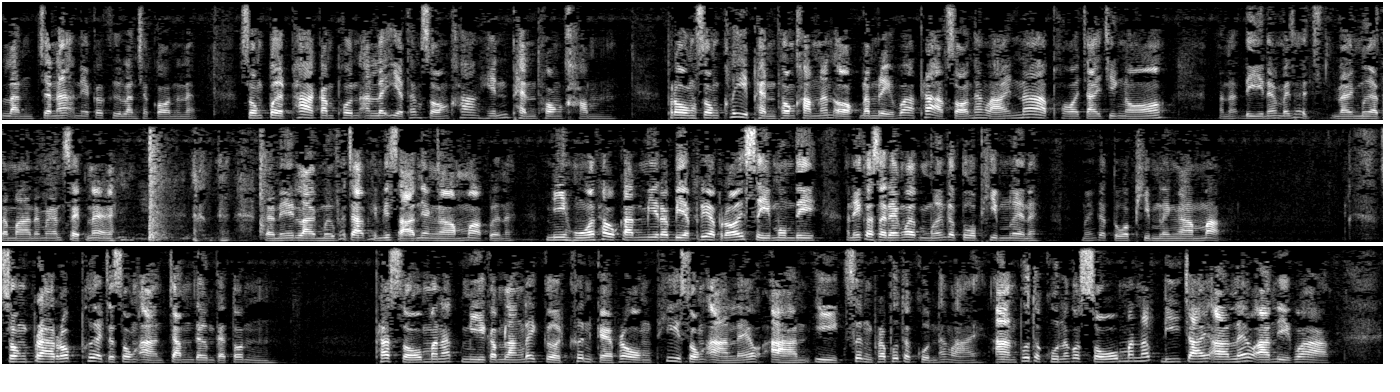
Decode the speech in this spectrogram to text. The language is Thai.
ลัญจนะเนี่ยก็คือลัญชกรนั่นแหละทรงเปิดผ้ากำพลอันละเอียดทั้งสองข้างเห็นแผ่นทองคำพระองค์ทรงคลี่แผ่นทองคำนั้นออกดำเรว่าพระอักษรทั้งหลายน่าพอใจจริงเนาะอันนะดีนะไม่ใช่ลายมืออาตมานะไม่งั้นเสร็จแน่แต่นี้ลายมือพระเจ้าพิมพิสารเนี่ยงามมากเลยนะมีหัวเท่ากันมีระเบียบเรียบร้อยสี่มุมดี อันนี้ก็แสดงว่าเหมือนกับตัวพิมพ์เลยนะเหมือนกับตัวพิมพ์เลยงามมาก ทรงปรารบเพื่อจะทรงอ่านจำเดิมแต่ต้น พระโสมนัสมีกำลังได้เกิดขึ้นแก่พระองค์ที่ทรงอ่านแล้วอ่านอีก ซึ่งพระพุทธคุณทั้งหลาย อ่านพุทธคุณแล้วก็โสมนัสดีใจอ่านแล้วอ่านอีกว่า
